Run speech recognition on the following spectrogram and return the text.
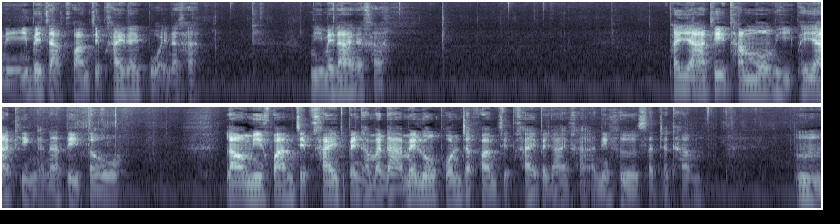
หนีไปจากความเจ็บไข้ได้ป่วยนะคะ หนีไม่ได้นะคะพยาที่ทำโมมหิพยาทิงกับนาตีโต เรามีความเจ็บไข้จะเป็นธรรมดาไม่ล่วงพ้นจากความเจ็บไข้ไปได้ค่ะ อันนี้คือสัจธรรม อืม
